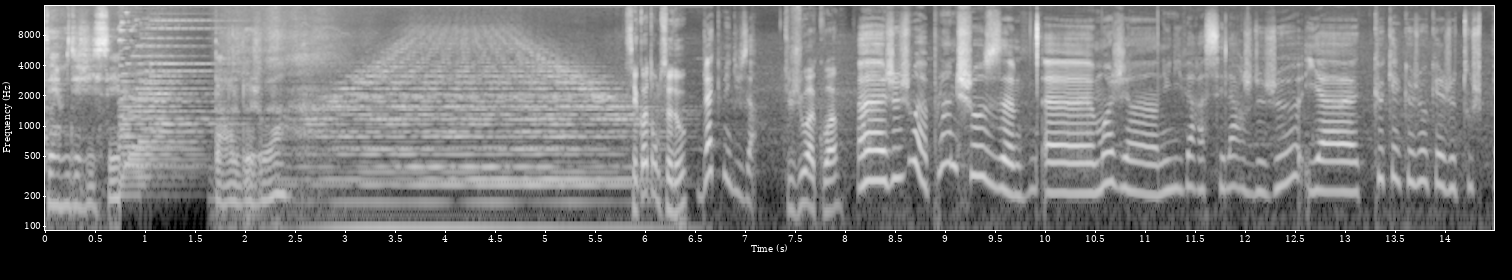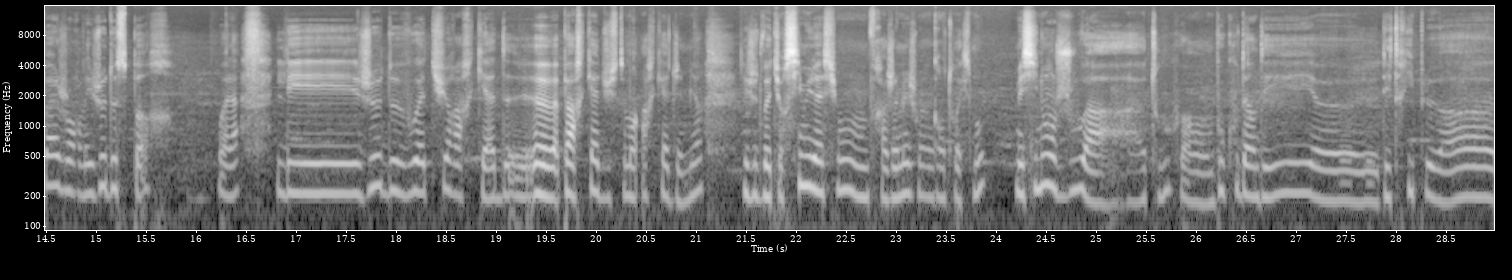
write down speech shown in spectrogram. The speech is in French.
TMDJC, parole de joueur. C'est quoi ton pseudo? Black Medusa. Tu joues à quoi? Euh, je joue à plein de choses. Euh, moi, j'ai un univers assez large de jeux. Il y a que quelques jeux auxquels je touche pas, genre les jeux de sport. Voilà. Les jeux de voiture arcade. Euh, pas arcade, justement, arcade, j'aime bien. Les jeux de voiture simulation, on me fera jamais jouer un Grand Turismo. Mais sinon, on joue à, à tout. quoi. Beaucoup d'indés, euh, des triple A.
